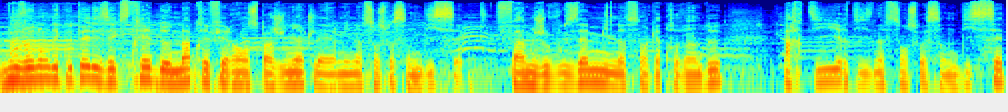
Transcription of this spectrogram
Nous venons d'écouter les extraits de Ma préférence par Julien Clerc, 1977. Femme, je vous aime, 1982. Partir, 1977.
